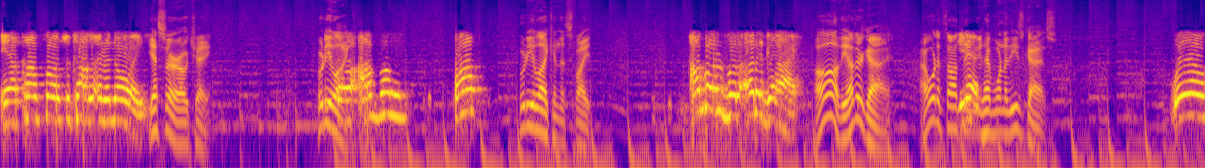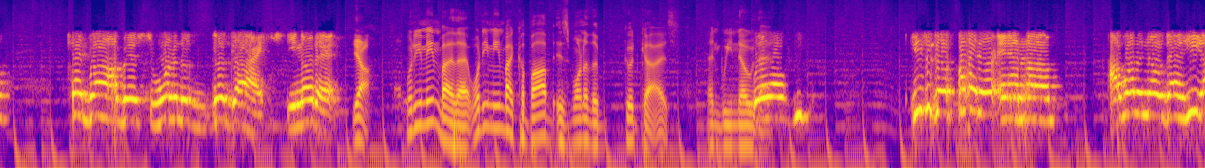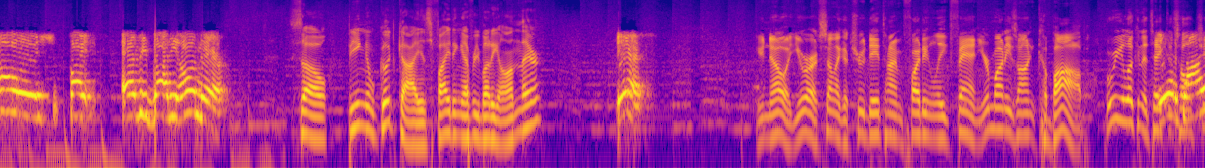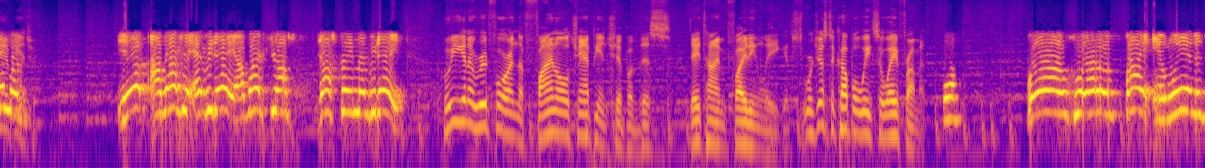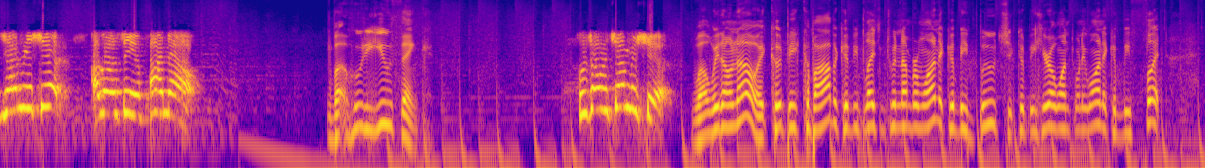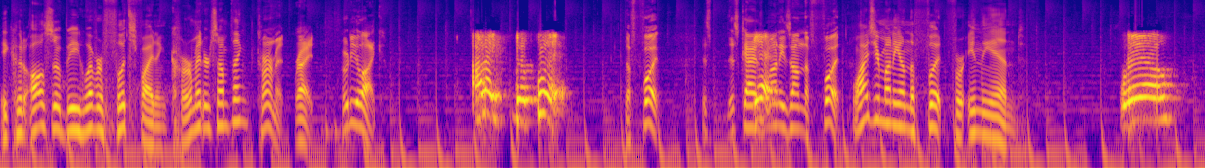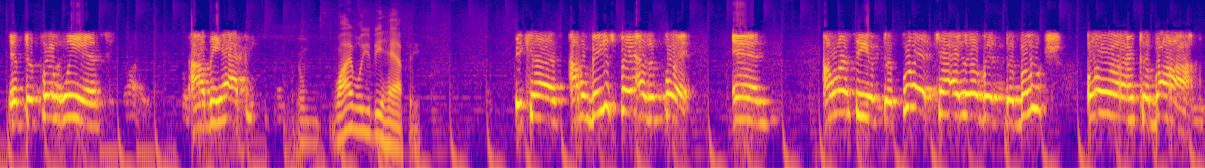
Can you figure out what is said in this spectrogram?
and I come from Chicago, Illinois. Yes, sir, Oche. Who do you So like? I'm voting. Huh? Who do you like in this fight? I'm voting for the other guy. Oh, the other guy. I would have thought Yeah. that you'd have one of these guys. Well, Kabob is one of the good guys. You know that. Yeah. What do you mean by that? What do you mean by Kabob is one of the good guys? And we know that. Well, he's a good fighter, and um, I want to know that he always fight everybody on there. So, being a good guy is fighting everybody on there? Yes. You know it. You are sound like a true daytime fighting league fan. Your money's on Kabob. Who are you looking to take Yes, this whole I am a- championship? Yep, I watch it every day. I watch y'all, y'all stream every day. Who are you going to root for in the final championship of this daytime fighting league? It's, we're just a couple weeks away from it. Well, well, whoever fight and win the championship, I'm going to see and find out But who do you think? who's on the championship. Well, we don't know. It could be Kabob. It could be Blasian Twin number one. It could be Booch. It could be Hero 121. It could be Foot. It could also be whoever Foot's fighting, Kermit or something. Kermit, right. Who do you like? I like the foot. The foot. This this guy's Yeah. money's on the foot. Why is your money on the Foot for in the end? Well, if the foot wins, I'll be happy And Why will you be happy? because I'm the biggest fan of the foot, and I want to see if the foot tags over the booch or kabob.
